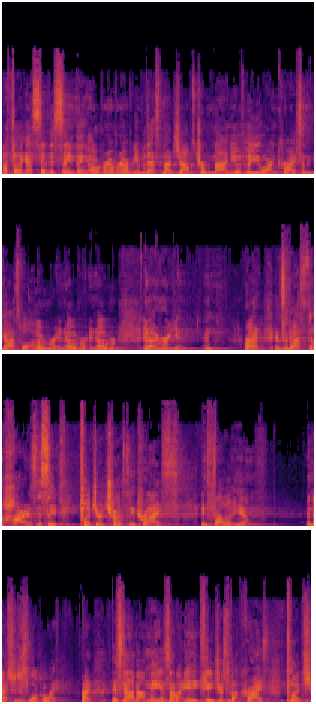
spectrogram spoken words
I feel like I say the same thing over and over and over again, but that's my job is to remind you of who you are in Christ and the gospel over and over and over and over again. And, right? And so that's the hardest to see. Put your trust in Christ and follow him. And that should just walk away right? It's not about me. It's not about any teacher. It's about Christ. Put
